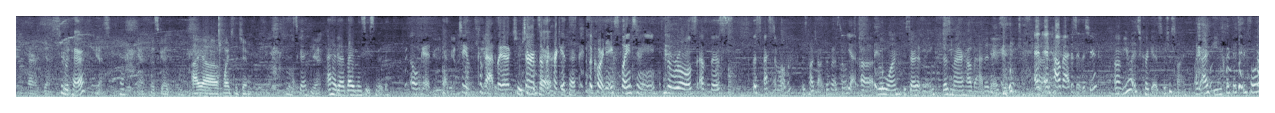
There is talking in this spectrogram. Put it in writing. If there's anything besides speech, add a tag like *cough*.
to repair. Yes. To repair? Yes. Yeah, that's good. I uh, went to the gym. That's good. Yeah. I had a vitamin C smoothie. Oh, good. To combat the To- to germs of the crickets. So Courtney, explain to me the rules of this this festival. This hot chocolate festival? Yes. Uh, rule one, you start at mink. Doesn't matter how bad it is. *laughs* And and how bad is it this year? Um, you know what? It's crickets, which is fine. Like, I've eaten crickets before,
